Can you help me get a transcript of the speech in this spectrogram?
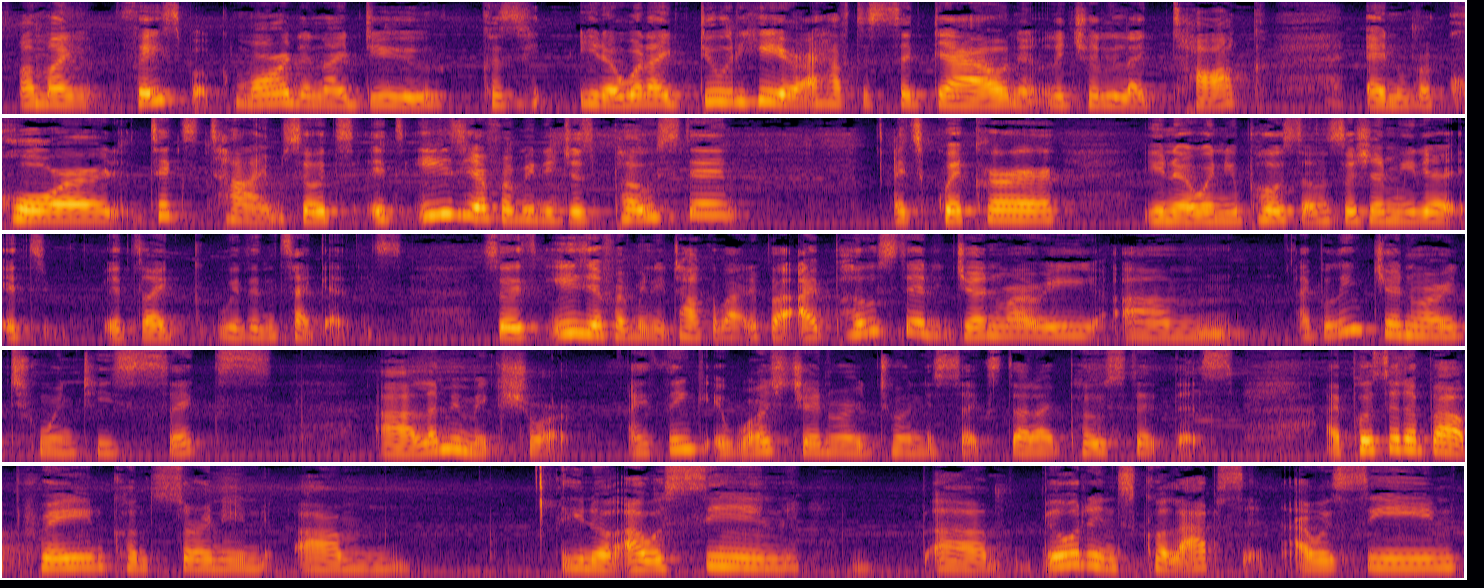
on my Facebook more than I do because, you know, when I do it here, I have to sit down and literally like talk and record. It takes time. So it's it's easier for me to just post it. It's quicker. You know, when you post on social media, it's it's like within seconds. So it's easier for me to talk about it. But I posted January, um, I believe January 26th. Uh, let me make sure. I think it was January 26th that I posted this. I posted about praying concerning, um, you know, I was seeing uh, buildings collapsing. I was seeing,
